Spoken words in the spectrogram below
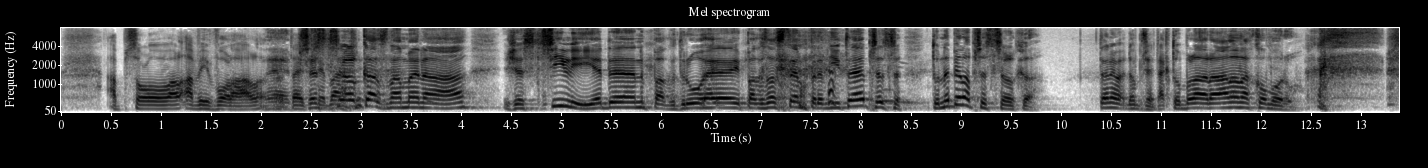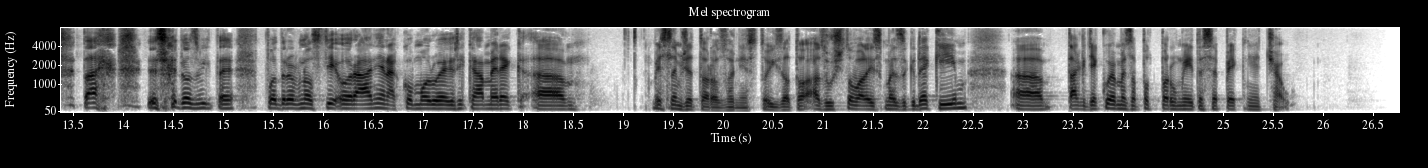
absolvoval a vyvolal. Ne, to je přestřelka třeba... znamená, že střílí jeden, pak druhý, pak zase ten první. To je přestřelka. To nebyla přestřelka. To ne, dobře, tak to byla rána na komoru. tak, že se dozvíte podrobnosti o ráně na komoru, jak říká Mirek, uh, Myslím, že to rozhodně stojí za to a zúčtovali jsme s kdekým. Uh, tak děkujeme za podporu, mějte se pěkně, čau.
